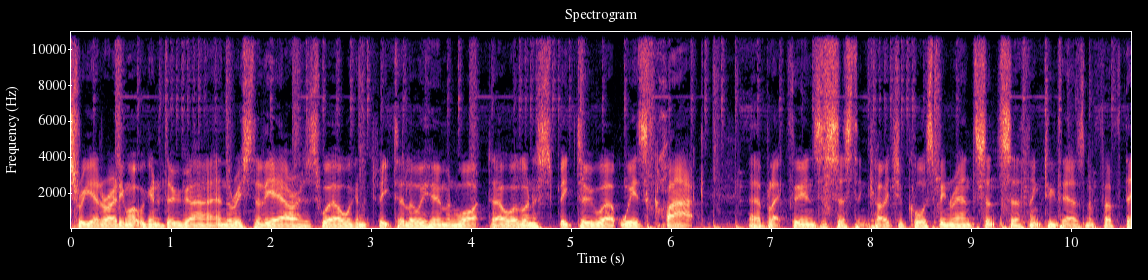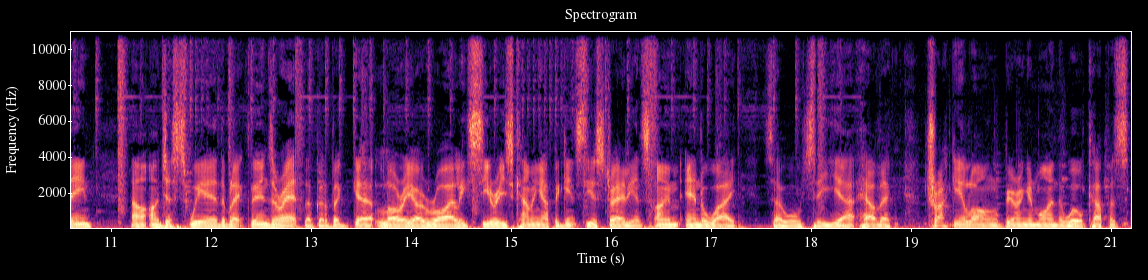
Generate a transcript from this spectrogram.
just reiterating what we're going to do uh, in the rest of the hour as well. We're going to speak to Louis Herman Watt. Uh, we're going to speak to uh, Wes Clark, uh, Black Ferns assistant coach, of course, been around since I think 2015. Uh, on just where the Black Ferns are at. They've got a big uh, Laurie O'Reilly series coming up against the Australians, home and away. So we'll see uh, how they're trucking along, bearing in mind the World Cup is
